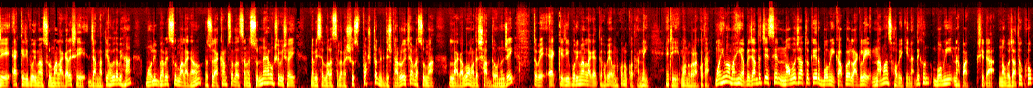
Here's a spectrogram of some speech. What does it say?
যে এক কেজি পরিমাণ সুরমা লাগালে সে জান্নাতি হবে। তবে হ্যাঁ মৌলিকভাবে সুরমা লাগানো রসুল আকরাম সাল্লাহ আসলামের সুন্না এবং সে বিষয়ে নবী সাল্লাহ সাল্লামের সুস্পষ্ট নির্দেশনা রয়েছে। আমরা সুরমা লাগাবো আমাদের সাধ্য অনুযায়ী। তবে এক কেজি পরিমাণ লাগাতে হবে এমন কোনো কথা নেই। এটি মন গড়া কথা। মহিমা মাহি, আপনি জানতে চেয়েছেন নবজাতকের বমি কাপড়ে লাগলে নামাজ হবে কিনা? দেখুন, বমি নাপাক, সেটা নবজাতক হোক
